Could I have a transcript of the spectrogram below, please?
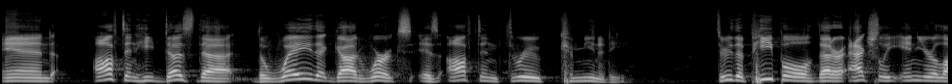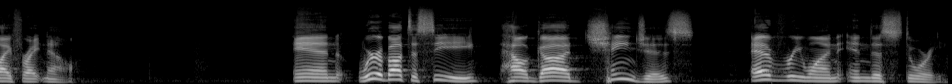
And often he does that. The way that God works is often through community, through the people that are actually in your life right now. And we're about to see how God changes everyone in this story.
